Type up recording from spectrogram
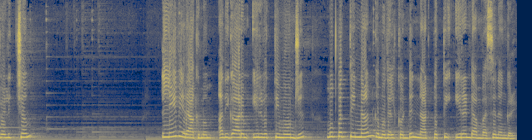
வெளிச்சம். லேவியராகமம் அதிகாரம் இருபத்தி மூன்று முப்பத்தி நான்கு முதல் கொண்டு நாற்பத்தி இரண்டாம் வசனங்கள்.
